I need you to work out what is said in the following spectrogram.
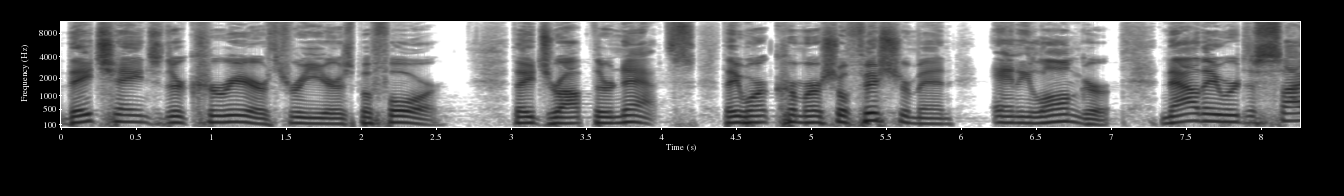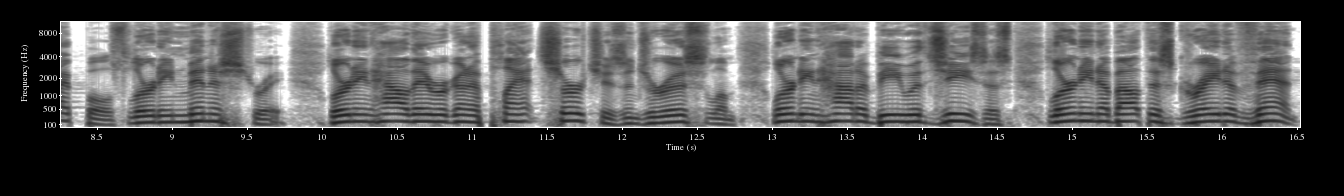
They changed their career 3 years before. They dropped their nets. They weren't commercial fishermen any longer. Now they were disciples, learning ministry, learning how they were going to plant churches in Jerusalem, learning how to be with Jesus, learning about this great event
